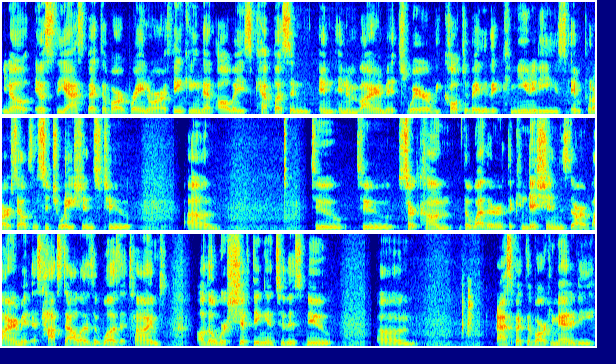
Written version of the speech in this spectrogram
you know, it's the aspect of our brain or our thinking that always kept us in, in, in environments where we cultivated the communities and put ourselves in situations to um, to to circum the weather, the conditions, our environment, as hostile as it was at times. Although we're shifting into this new um, aspect of our humanity,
